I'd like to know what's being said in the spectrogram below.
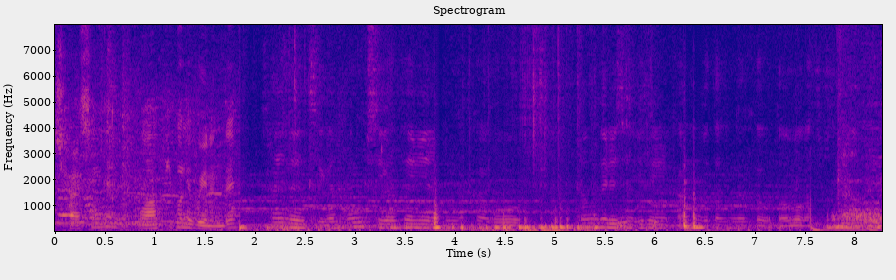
잘생겼네 와 피곤해 보이는데? 사이는 지금 한국 시간 생일을 생각하고 형들이 자기 생일 까먹었다 생각하고 넘어갔습니다.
